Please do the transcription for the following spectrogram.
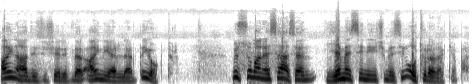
aynı hadisi şerifler aynı yerlerde yoktur. Müslüman esasen yemesini içmesini oturarak yapar.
